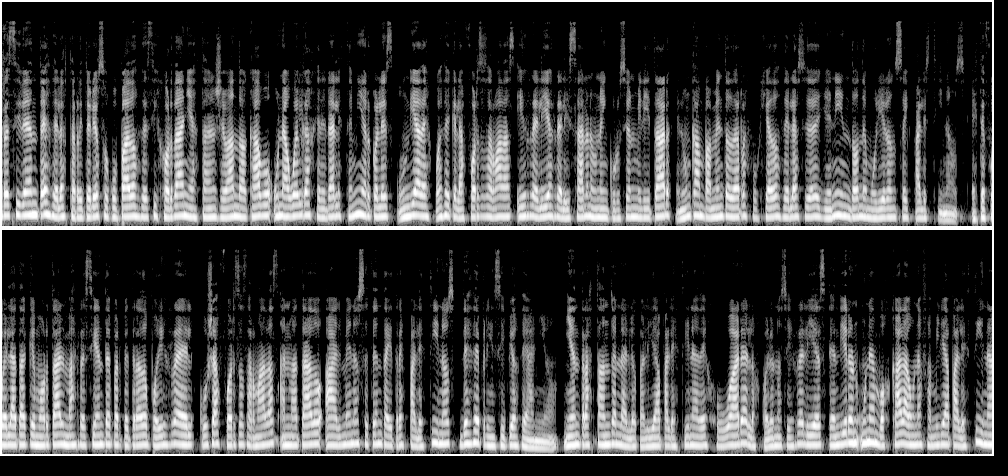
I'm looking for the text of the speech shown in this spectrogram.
residentes de los territorios ocupados de Cisjordania están llevando a cabo una huelga general este miércoles, un día después de que las Fuerzas Armadas israelíes realizaran una incursión militar en un campamento de refugiados de la ciudad de Jenin, donde murieron seis palestinos. Este fue el ataque mortal más reciente perpetrado por Israel, cuyas Fuerzas Armadas han matado a al menos 73 palestinos desde principios de año. Mientras tanto, en la localidad palestina de Juwara, los colonos israelíes tendieron una emboscada a una familia palestina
